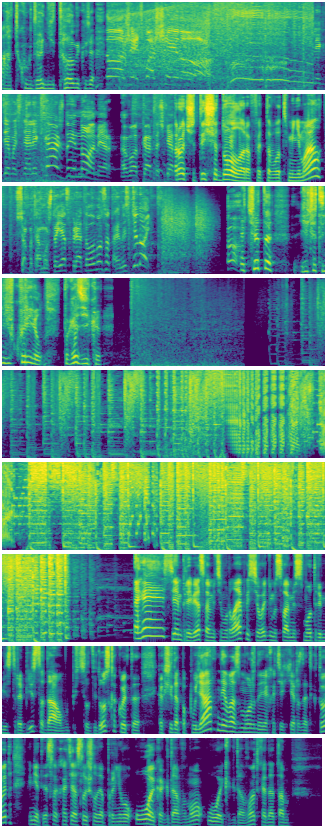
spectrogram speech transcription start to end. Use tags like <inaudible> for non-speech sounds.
Откуда они танк взяли? Ножить машину! Или где мы сняли каждый номер. Вот карточки от... Короче, 1000 долларов это вот минимал. Все потому, что я спрятал его за тайной стеной. Я что-то... Я что-то не вкурил. Погоди-ка. Эй, всем привет, с вами Тимур Лайф, и сегодня мы с вами смотрим Мистера Биста. Да, он выпустил видос какой-то, как всегда, популярный, возможно, я хотя хер знает, кто это. Нет, я, хотя слышал я про него, ой, как давно, ой, как давно, это когда там,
